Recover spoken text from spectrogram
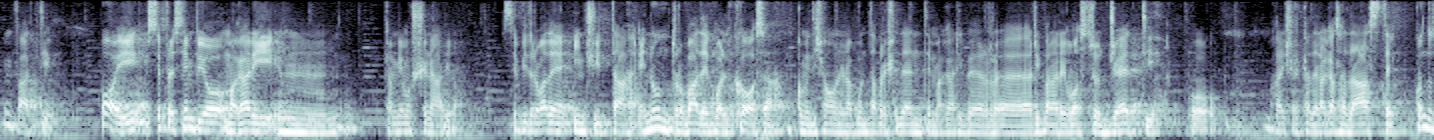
Infatti, poi se per esempio magari mh, mm, cambiamo scenario, se vi trovate in città e non trovate qualcosa, come diciamo nella puntata precedente, magari per eh, riparare i vostri oggetti o magari cercate la casa d'aste, quando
